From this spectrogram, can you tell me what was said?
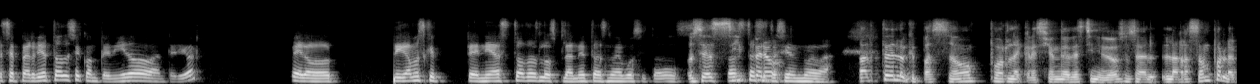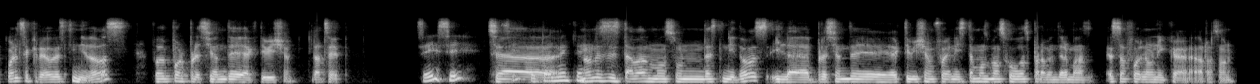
se perdió todo ese contenido anterior, pero digamos que tenías todos los planetas nuevos y todos. O sea, sí, pero nueva. parte de lo que pasó por la creación de Destiny 2, o sea, la razón por la cual se creó Destiny 2 fue por presión de Activision. That's it. Sí, sí. O sea, no necesitábamos un Destiny 2 y la presión de Activision fue necesitamos más juegos para vender más. Esa fue la única razón.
